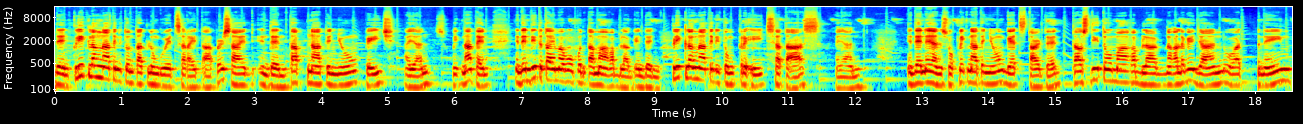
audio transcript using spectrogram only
Then, click lang natin itong tatlong guhit sa right upper side. And then, tap natin yung page. Ayan. So, click natin. And then, dito tayo mapupunta mga ka-vlog. And then, click lang natin itong create sa taas. Ayan. And then, ayan. So, click natin yung get started. Tapos, dito mga ka-vlog, nakalagay dyan, what the name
